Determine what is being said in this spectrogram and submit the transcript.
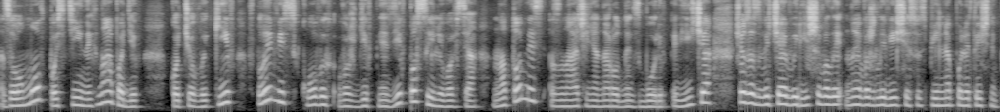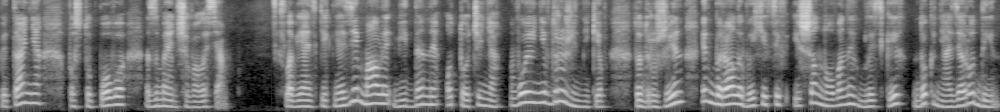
За умов постійних нападів кочовиків вплив військових вождів князів посилювався, натомість значення народних зборів віча, що зазвичай вирішували найважливіші суспільне політичні питання, поступово зменшувалося. Слав'янські князі мали віддане оточення воїнів-дружинників. До дружин відбирали вихідців із шанованих близьких до князя родин.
